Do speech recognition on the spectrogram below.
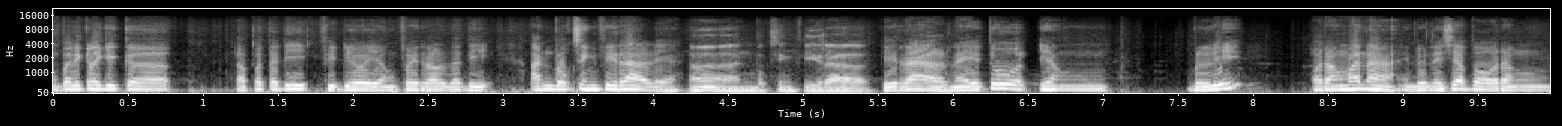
balik lagi ke apa tadi video yang viral tadi unboxing viral ya Ah, unboxing viral. viral. Nah itu yang beli orang mana Indonesia apa orang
